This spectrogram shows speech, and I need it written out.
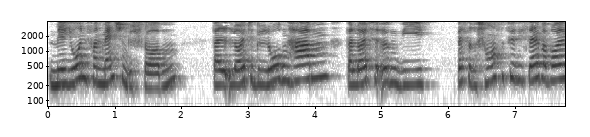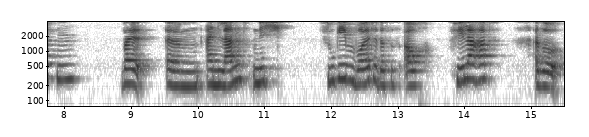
Millionen von Menschen gestorben, weil Leute gelogen haben, weil Leute irgendwie bessere Chancen für sich selber wollten, weil ähm, ein Land nicht zugeben wollte, dass es auch Fehler hat. Also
